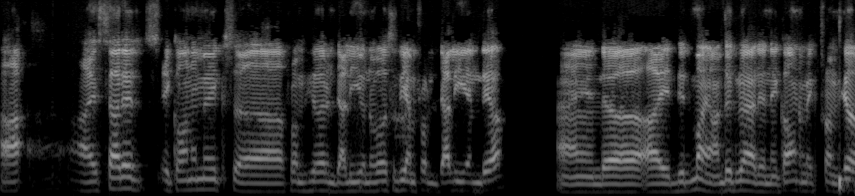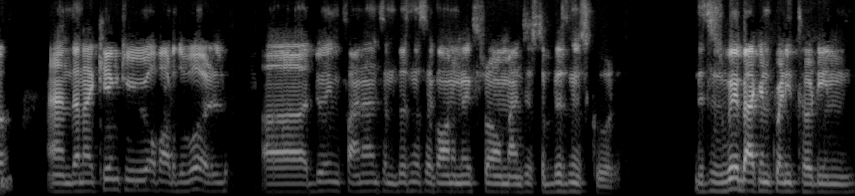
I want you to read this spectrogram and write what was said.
Uh, I studied economics uh, from here in Delhi University. I'm from Delhi, India, and uh, I did my undergrad in economics from here. And then I came to of the world uh, doing finance and business economics from Manchester Business School. This is way back in 2013,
